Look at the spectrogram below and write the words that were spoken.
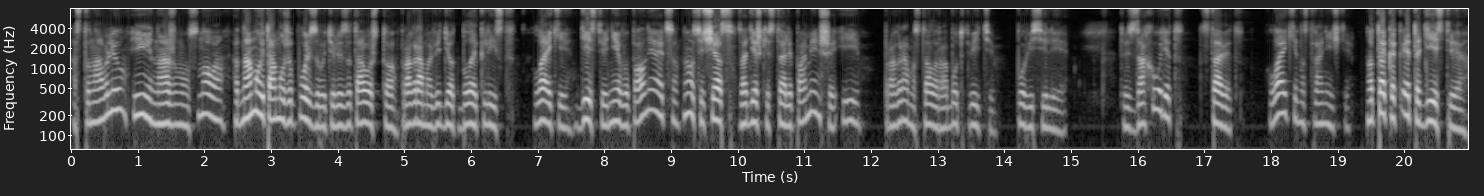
остановлю и нажму снова. Одному и тому же пользователю из-за того, что программа ведет blacklist, лайки, действия не выполняются. Но сейчас задержки стали поменьше и программа стала работать, видите, повеселее. То есть заходит, ставит лайки на страничке, но так как это действие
